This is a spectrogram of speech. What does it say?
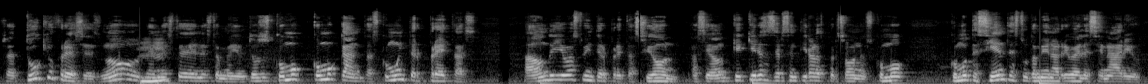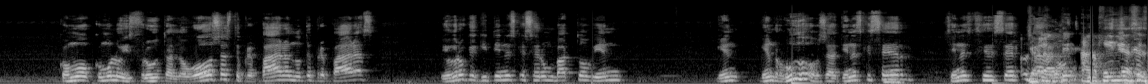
O sea, ¿tú qué ofreces, no? Uh -huh. en, este, en este medio. Entonces, ¿cómo, ¿cómo cantas? ¿Cómo interpretas? ¿A dónde llevas tu interpretación? ¿Hacia dónde, ¿Qué quieres hacer sentir a las personas? ¿Cómo, ¿Cómo te sientes tú también arriba del escenario? ¿Cómo, ¿Cómo lo disfrutas? ¿Lo gozas? ¿Te preparas? ¿No te preparas? Yo creo que aquí tienes que ser un vato bien, bien, bien rudo. O sea, tienes que ser... Tienes que ser... O sea, ¿A quién le haces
